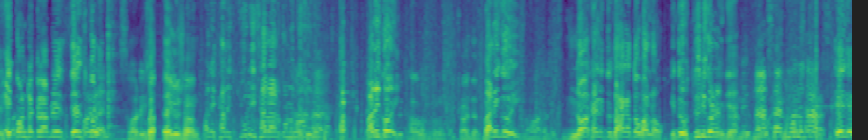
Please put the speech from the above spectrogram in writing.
এই কন্ট্রাক্টর আপনি চেঞ্জ করেন। সরি এগুলো মানে খালি চুরি ছাড়া আর কোনো কিছু না বাড়ি কই? বাড়ি কই? নোয়াখালী তো জায়গা তো ভালো কিন্তু চুরি করেন কে? না স্যার কোন স্যার। এই যে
